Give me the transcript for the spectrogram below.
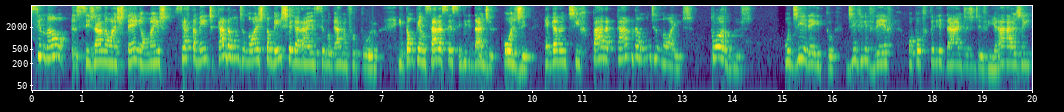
Se não, se já não as tenham, mas certamente cada um de nós também chegará a esse lugar no futuro. Então, pensar acessibilidade hoje é garantir para cada um de nós, todos, o direito de viver oportunidades de viagem,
